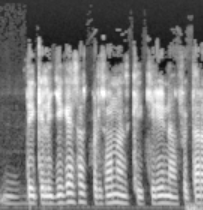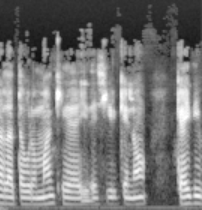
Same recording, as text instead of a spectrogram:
de que le llegue a esas personas que quieren afectar a la tauromaquia y decir que no, que hay,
